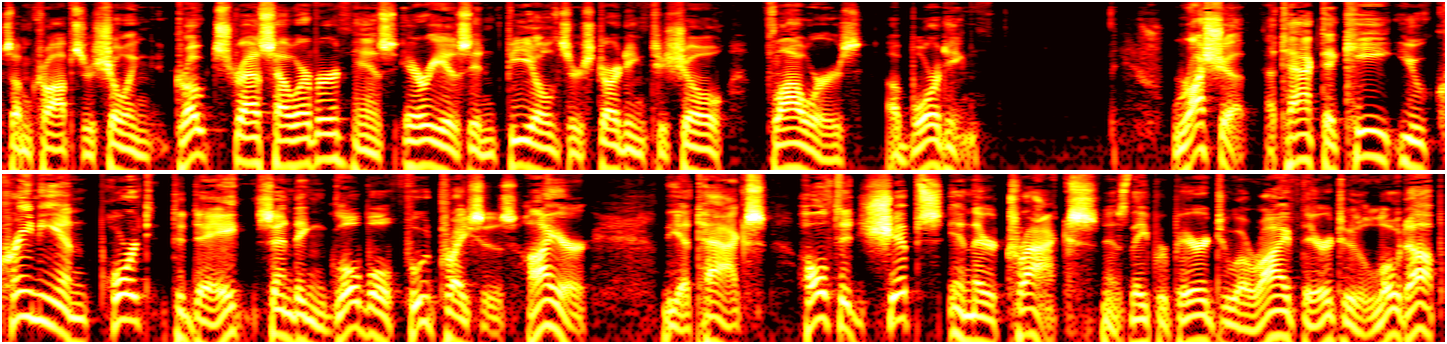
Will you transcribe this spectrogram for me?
Some crops are showing drought stress, however, as areas in fields are starting to show flowers aborting. Russia attacked a key Ukrainian port today, sending global food prices higher. The attacks halted ships in their tracks as they prepared to arrive there to load up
